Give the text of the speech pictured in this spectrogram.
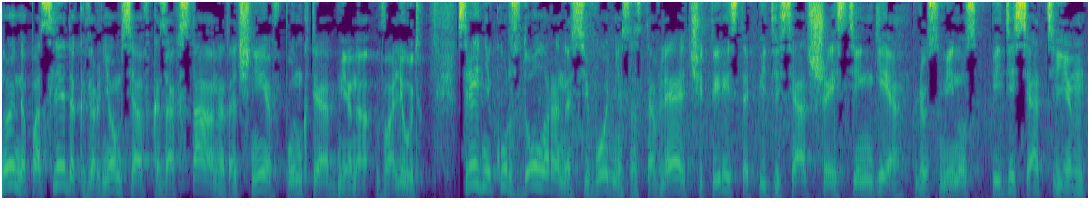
Ну и напоследок вернемся в Казахстан, а точнее в пункты обмена валют. Средний курс доллара на сегодня составляет 456 тенге, плюс-минус 50 тиен.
